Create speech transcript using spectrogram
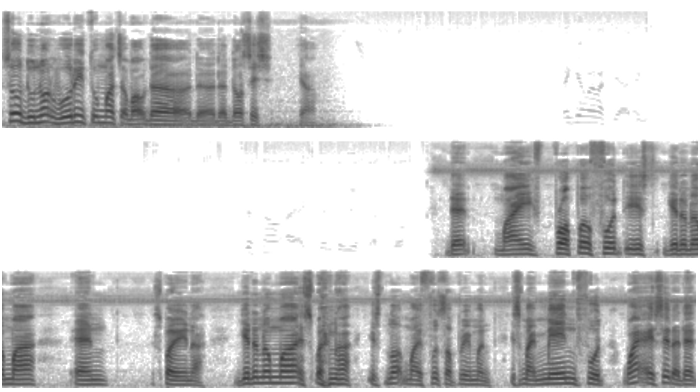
so do not worry too much about the, the, the dosage. Yeah. That my proper food is Ganoderma and spirulina. Ganoderma and spirulina is not my food supplement. It's my main food. Why I say that?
